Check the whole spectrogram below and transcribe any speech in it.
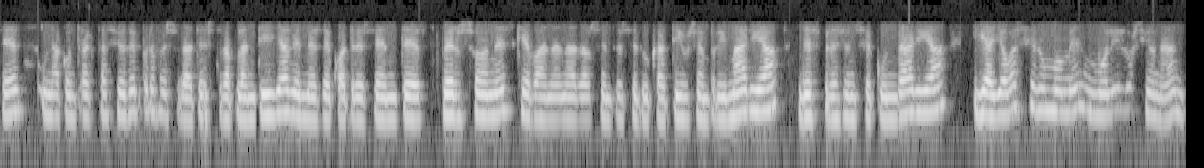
ser una contractació de professorat extraplantilla de més de 400 persones que van anar als centres educatius en primària, després en secundària, i allò va ser un moment molt il·lusionant,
